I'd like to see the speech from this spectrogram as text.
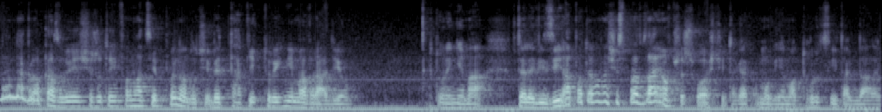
No nagle okazuje się, że te informacje płyną do Ciebie takie, których nie ma w radiu, który nie ma w telewizji, a potem one się sprawdzają w przyszłości, tak jak mówiłem o Turcji i tak dalej,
